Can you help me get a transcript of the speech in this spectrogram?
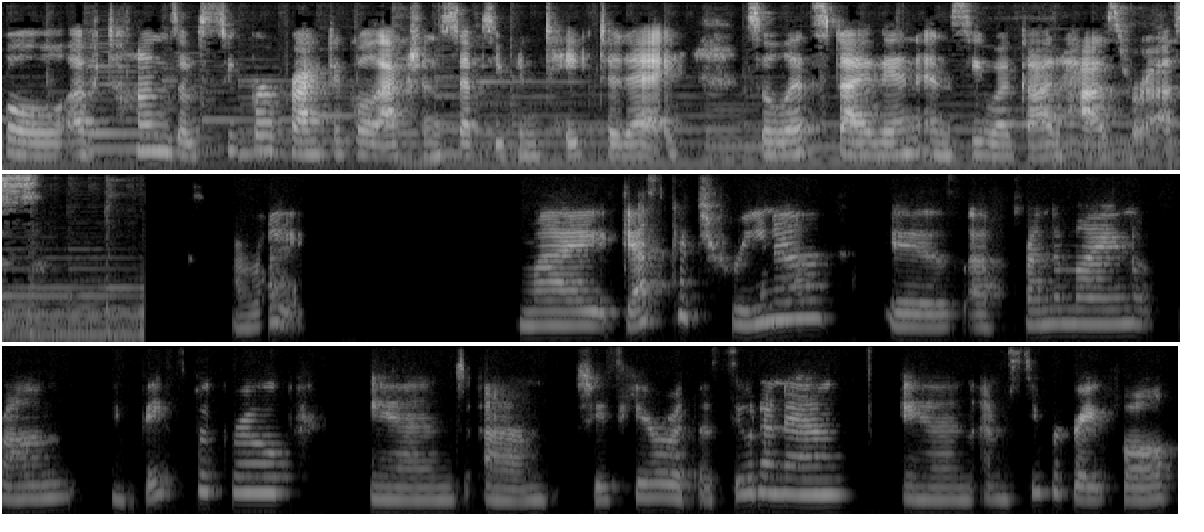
full of tons of super practical action steps you can take today. So let's dive in and see what God has for us. All right. My guest, Katrina, is a friend of mine from a Facebook group, and um, she's here with a pseudonym, and I'm super grateful.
